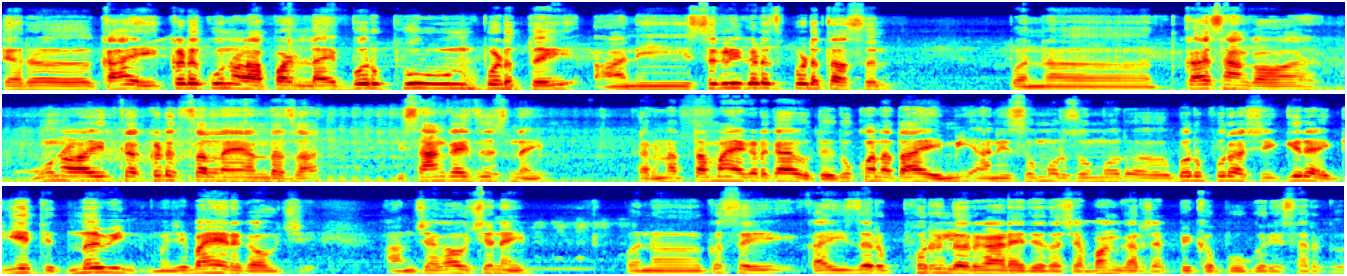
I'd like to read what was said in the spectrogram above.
तर काय आहे, कडक उन्हाळा पडलाय भरपूर ऊन पडतंय आणि सगळीकडेच पडत असेल. पण काय सांगावा? उन्हाळा इतका कडक चालला आहे अंदाजा की सांगायचंच नाही. कारण आता माझ्याकडे काय होतंय दुकानात आहे मी आणि समोर समोर भरपूर असे गिरायक येतात नवीन म्हणजे बाहेर गावचे. आमच्या गावचे नाही. पण कसं आहे काही जर फोर व्हीलर गाड्या आहेत अशा भंगारच्या पिकअप वगैरे सारखं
